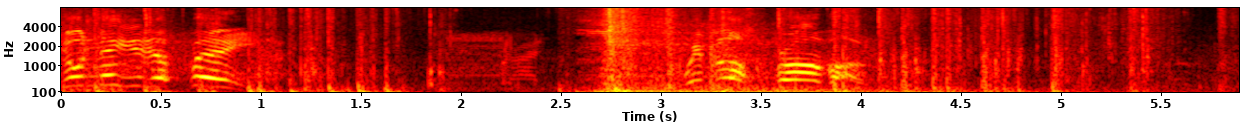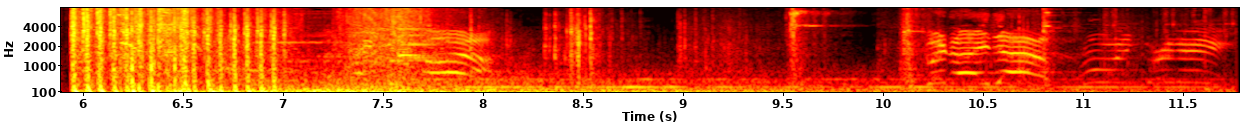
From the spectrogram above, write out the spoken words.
You're needed at B. We've lost Bravo. Taking fire! Grenade out! Throwing grenade!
